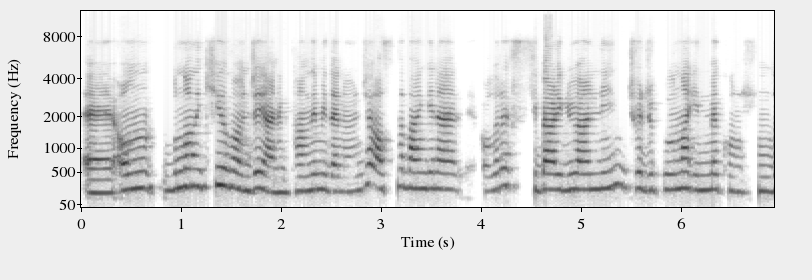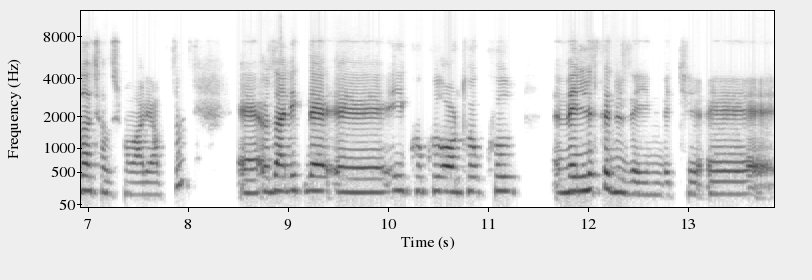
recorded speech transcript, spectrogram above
E, onun, bundan iki yıl önce yani pandemiden önce aslında ben genel olarak siber güvenliğin çocukluğuna inme konusunda çalışmalar yaptım. E, özellikle e, ilkokul, ortaokul ve lise düzeyindeki e,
